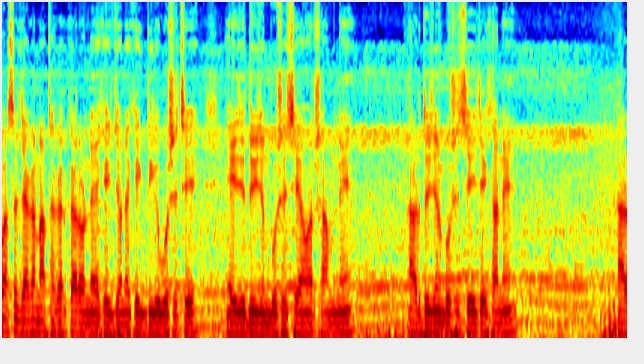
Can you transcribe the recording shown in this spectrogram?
বাসে জায়গা না থাকার কারণে এক একজন এক এক দিকে বসেছে। এই যে দুইজন বসেছে আমার সামনে, আর দুইজন বসেছে এই যেখানে আর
